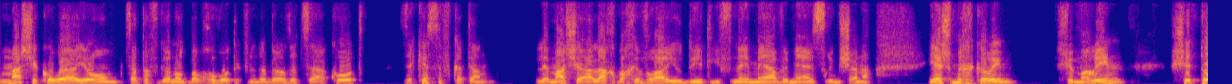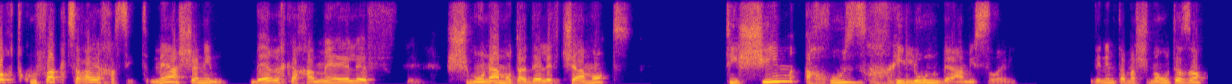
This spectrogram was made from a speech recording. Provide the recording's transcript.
מה שקורה היום, קצת הפגנות ברחובות, תכף נדבר על זה צעקות, זה כסף קטן למה שהלך בחברה היהודית לפני מאה ומאה עשרים שנה. יש מחקרים שמראים שתוך תקופה קצרה יחסית, מאה שנים, בערך ככה מאה אלף 800 עד 1900, 90 אחוז חילון בעם ישראל. מבינים את המשמעות הזו?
